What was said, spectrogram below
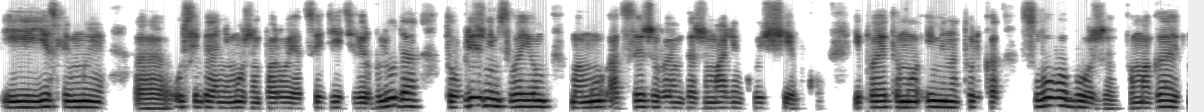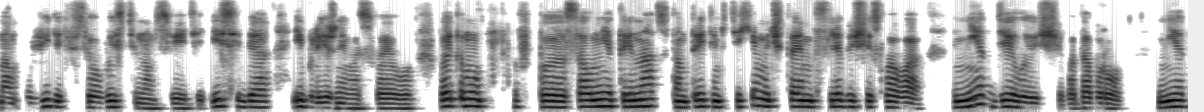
И если мы у себя не можем порой отсидеть верблюда, то в ближнем своем мы отсаживаем даже маленькую щепку. И поэтому именно только Слово Божие помогает нам увидеть все в истинном свете и себя, и ближнего своего. Поэтому в Псалме 13, 3 стихе мы читаем следующие слова. «Нет делающего добро, нет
